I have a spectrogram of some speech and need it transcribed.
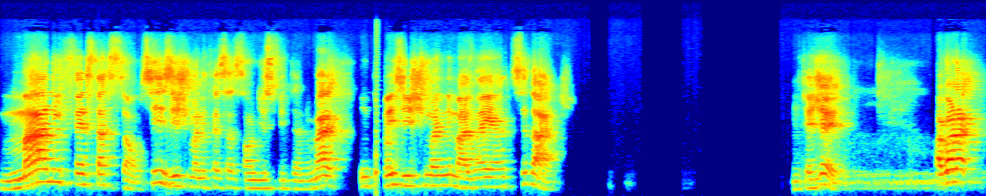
Manifestação. Se existe manifestação de espíritos de animais, então existe animais na erraticidade. Não tem jeito. Agora,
